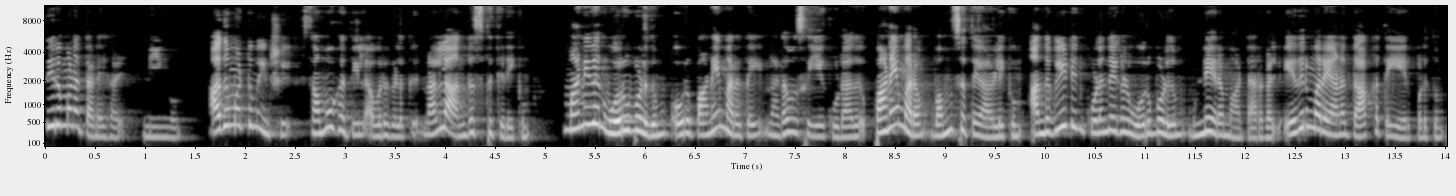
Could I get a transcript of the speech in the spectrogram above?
திருமண தடைகள் நீங்கும். அது மட்டுமின்றி சமூகத்தில் அவர்களுக்கு நல்ல அந்தஸ்து கிடைக்கும். மனிதன் ஒருபொழுதும் ஒரு பனை மரத்தை நடவு செய்யக்கூடாது. பனை மரம் வம்சத்தை அழிக்கும். அந்த வீட்டின் குழந்தைகள் ஒருபொழுதும் முன்னேற மாட்டார்கள். எதிர்மறையான தாக்கத்தை ஏற்படுத்தும்.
